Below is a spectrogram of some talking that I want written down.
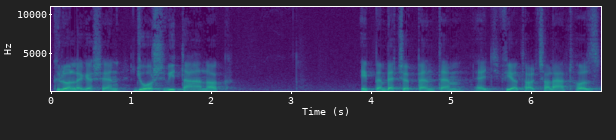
különlegesen gyors vitának, éppen becsöppentem egy fiatal családhoz,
